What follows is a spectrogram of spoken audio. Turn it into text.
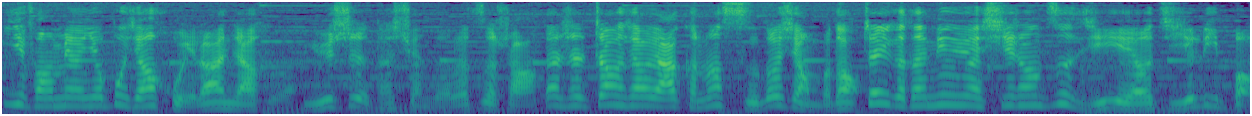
一方面又不想毁了安家和，于是她选择了自杀。但是张小雅可能死都想不到，这个她宁愿牺牲自己也要极力保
